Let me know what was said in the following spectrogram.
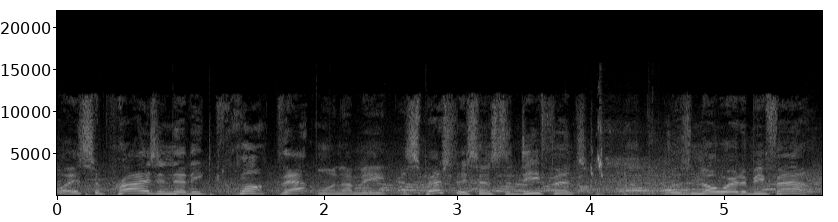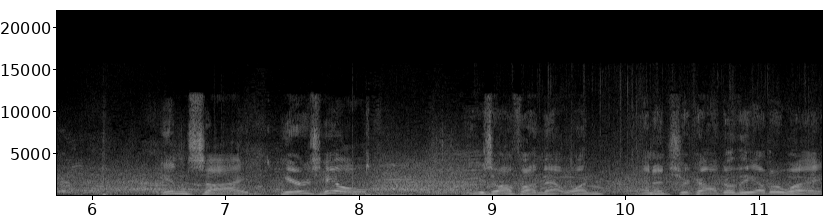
Well, it's surprising that he clunked that one. I mean, especially since the defense was nowhere to be found. Inside, here's Hill. He's off on that one. And it's Chicago the other way.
